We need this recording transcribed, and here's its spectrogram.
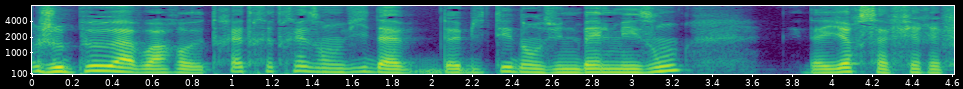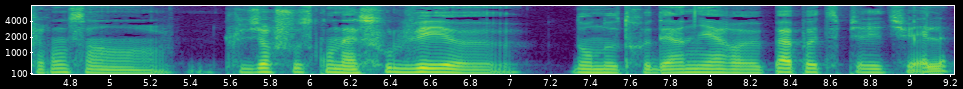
Je peux avoir euh, très très très envie d'hab- d'habiter dans une belle maison. D'ailleurs, ça fait référence à plusieurs choses qu'on a soulevées euh, dans notre dernière papote spirituelle.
